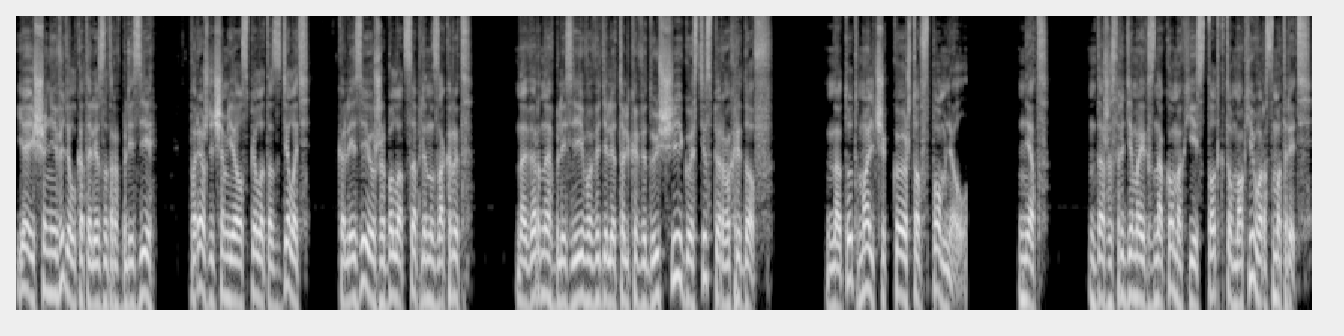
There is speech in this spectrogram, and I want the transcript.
я еще не видел катализатор вблизи. Прежде чем я успел это сделать, Колизей уже был отцеплен и закрыт. Наверное, вблизи его видели только ведущие и гости с первых рядов. Но тут мальчик кое-что вспомнил. Нет, даже среди моих знакомых есть тот, кто мог его рассмотреть.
